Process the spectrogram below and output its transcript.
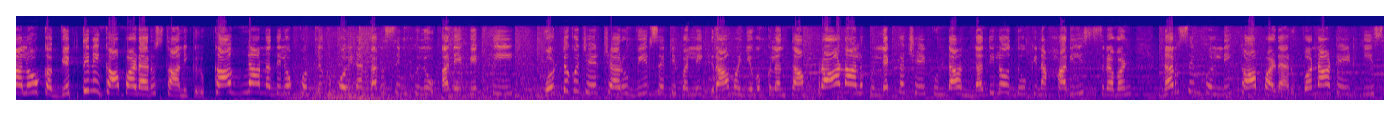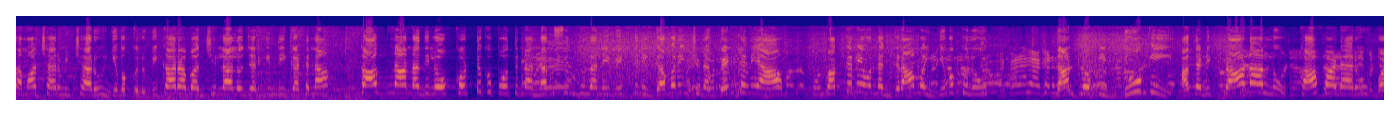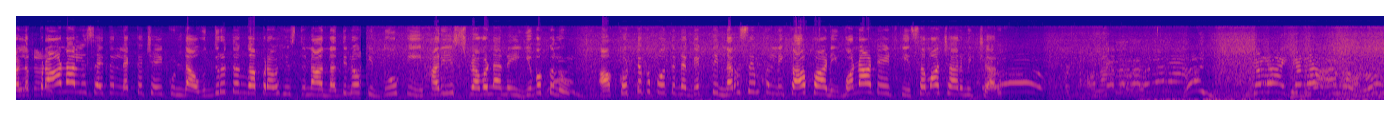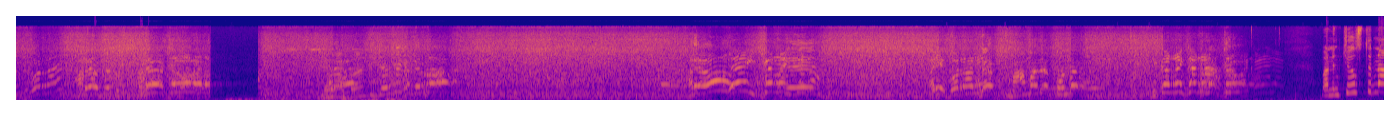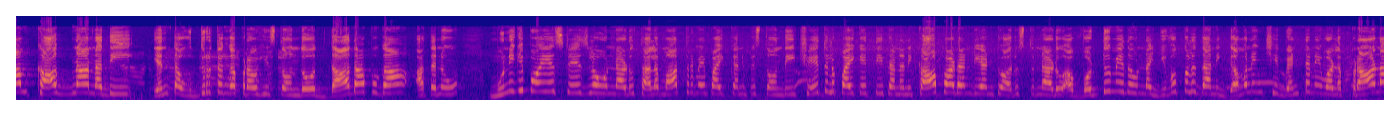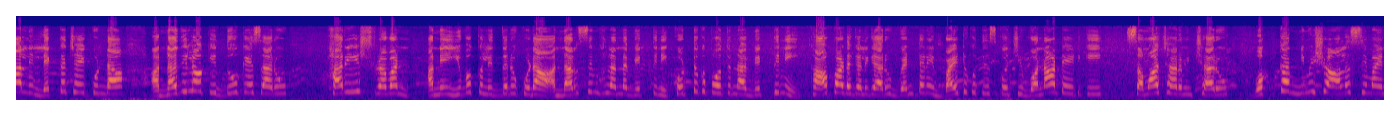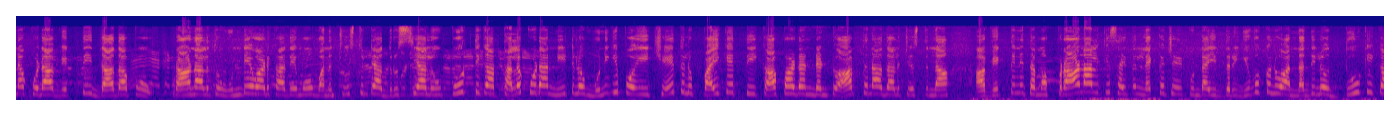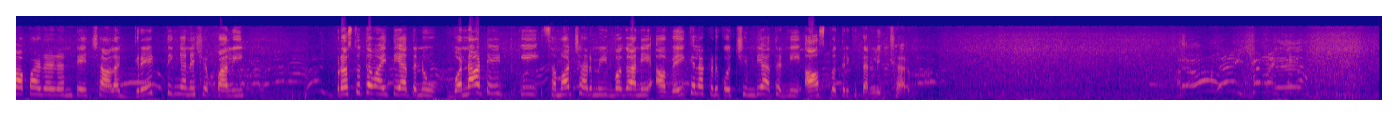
జిల్లాలో ఒక వ్యక్తిని కాపాడారు స్థానికులు. కాగ్నా నదిలో కొట్టుకుపోయిన నరసింహులు అనే వ్యక్తి ఒడ్డుకు చేర్చారు వీర్శెట్టిపల్లి గ్రామ యువకులంతా. ప్రాణాలకు లెక్క చేయకుండా నదిలో దూకిన హరీష్ శ్రవణ్ నరసింహుల్ని కాపాడారు. వన్ నాట్ ఎయిట్కి సమాచారం ఇచ్చారు యువకులు. వికారాబాద్ జిల్లాలో జరిగింది ఘటన. కాగ్నా నదిలో కొట్టుకుపోతున్న నరసింహులు అనే వ్యక్తిని గమనించిన వెంటనే ఆ పక్కనే ఉన్న గ్రామ యువకులు దాంట్లోకి దూకి అతడి ప్రాణాలు కాపాడారు. వాళ్ళ ప్రాణాల్ని సైతం లెక్క చేయకుండా ఉధృతంగా ప్రవహిస్తున్న ఆ నదిలోకి దూకి హరి శ్రవణ్ అనే యువకులు ఆ కొట్టుకుపోతున్న వ్యక్తి నరసింహుల్ని కాపాడి వన్ నాట్ ఎయిట్కి సమాచారం ఇచ్చారు. మామదే తొందర మనం చూస్తున్నాం కాగ్నా నది ఎంత ఉధృతంగా ప్రవహిస్తోందో. దాదాపుగా అతను మునిగిపోయే స్టేజ్లో ఉన్నాడు. తల మాత్రమే పైకి కనిపిస్తోంది. చేతులు పైకెత్తి తనని కాపాడండి అంటూ అరుస్తున్నాడు. ఆ ఒడ్డు మీద ఉన్న యువకులు దాన్ని గమనించి వెంటనే వాళ్ళ ప్రాణాల్ని లెక్క చేయకుండా ఆ నదిలోకి దూకేశారు. హరీష్ శ్రవణ్ అనే యువకులిద్దరూ కూడా ఆ నరసింహులు అన్న వ్యక్తిని కొట్టుకుపోతున్న వ్యక్తిని కాపాడగలిగారు. వెంటనే బయటకు తీసుకొచ్చి వన్ నాట్కి సమాచారం ఇచ్చారు. ఒక్క నిమిషం ఆలస్యమైనా కూడా వ్యక్తి దాదాపు ప్రాణాలతో ఉండేవాడు కాదేమో. మనం చూస్తుంటే ఆ దృశ్యాలు పూర్తిగా తల కూడా నీటిలో మునిగిపోయి చేతులు పైకెత్తి కాపాడండి అంటూ ఆర్తనాదాలు చేస్తున్న ఆ వ్యక్తిని తమ ప్రాణాలకి సైతం లెక్క చేయకుండా ఇద్దరు యువకులు ఆ నదిలో దూకి కాపాడాడంటే చాలా గ్రేట్ థింగ్ అనే చెప్పాలి. ప్రస్తుతం అయితే అతను వన్ నాట్ ఎయిట్కి సమాచారం ఇవ్వగానే ఆ వెహికల్ అక్కడికి వచ్చింది. అతన్ని ఆసుపత్రికి తరలించారు.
